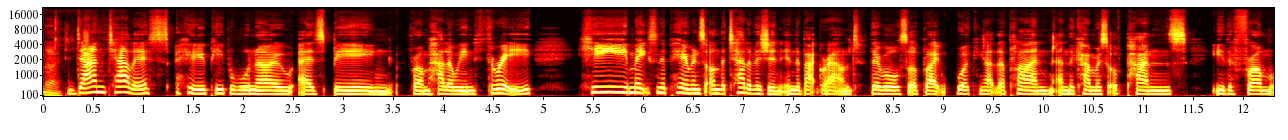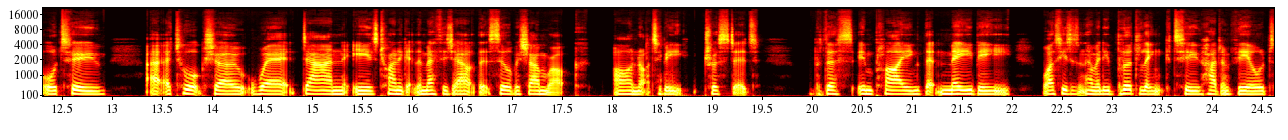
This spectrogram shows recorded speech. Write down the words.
Nice. Dan Challis, who people will know as being from Halloween 3, he makes an appearance on the television in the background. They're all sort of like working out their plan, and the camera sort of pans either from or to uh, a talk show where Dan is trying to get the message out that Silver Shamrock are not to be trusted, thus implying that maybe, whilst he doesn't have any blood link to Haddonfield,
